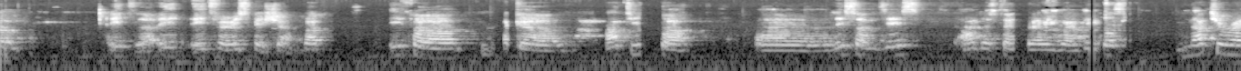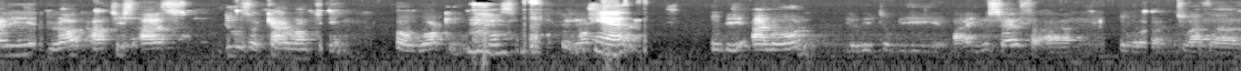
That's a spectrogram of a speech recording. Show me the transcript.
um, it's uh, it, it's very special. But if uh, like uh, artist uh, uh, listen this, understand very well because naturally, a lot of artists has do the quarantine for working. Working Yeah. To be alone, you need to be by yourself. Uh, to, uh, to have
